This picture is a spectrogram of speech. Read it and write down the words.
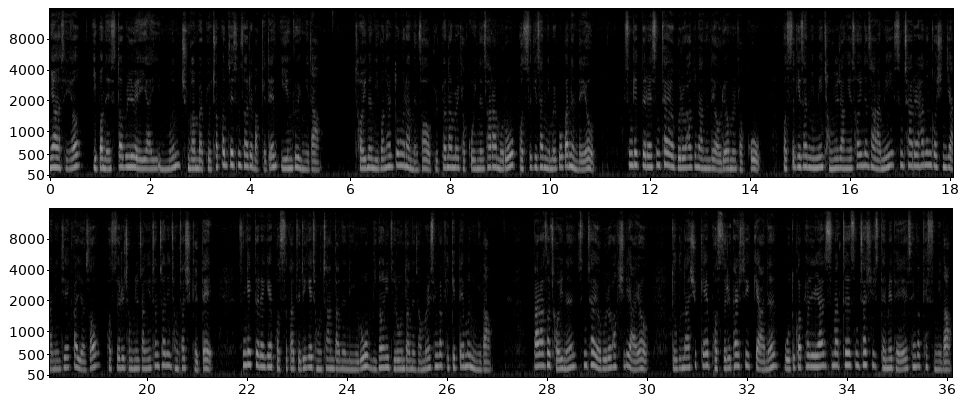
안녕하세요. 이번 SWAI 입문 중간 발표 첫 번째 순서를 맡게 된 이은교입니다. 저희는 이번 활동을 하면서 불편함을 겪고 있는 사람으로 버스 기사님을 뽑았는데요. 승객들의 승차 여부를 확인하는 데 어려움을 겪고 버스 기사님이 정류장에 서 있는 사람이 승차를 하는 것인지 아닌지 헷갈려서 버스를 정류장에 천천히 정차시킬 때 승객들에게 버스가 느리게 정차한다는 이유로 민원이 들어온다는 점을 생각했기 때문입니다. 따라서 저희는 승차 여부를 확실히 하여 누구나 쉽게 버스를 탈 수 있게 하는 모두가 편리한 스마트 승차 시스템에 대해 생각했습니다.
